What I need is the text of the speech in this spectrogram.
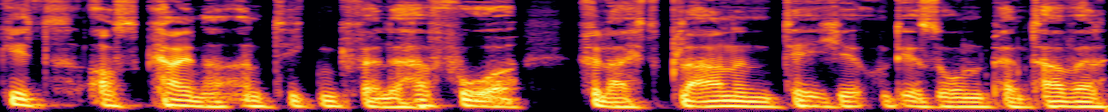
geht aus keiner antiken Quelle hervor. Vielleicht planen Teche und ihr Sohn Pentaver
